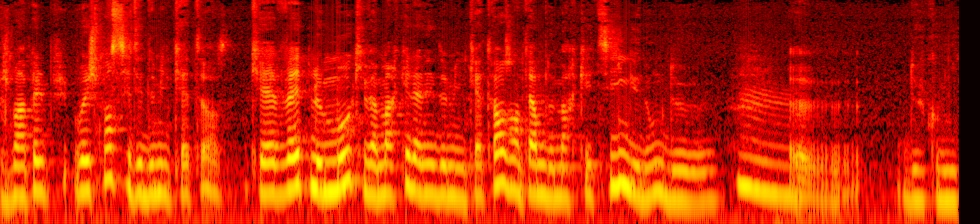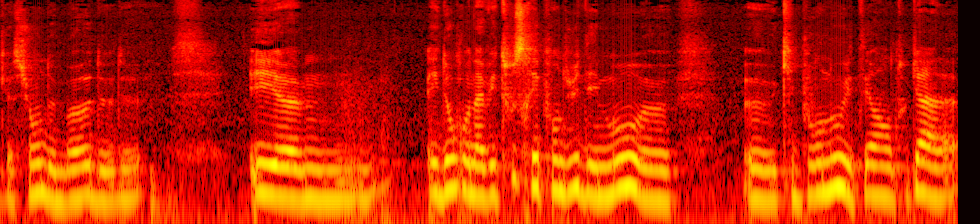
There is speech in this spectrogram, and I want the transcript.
je me rappelle plus, ouais, je pense que c'était 2014, qui va être le mot qui va marquer l'année 2014 en termes de marketing et donc de, hmm. euh, de communication, de mode. De... Et, euh, et donc on avait tous répondu des mots qui pour nous étaient, en tout cas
